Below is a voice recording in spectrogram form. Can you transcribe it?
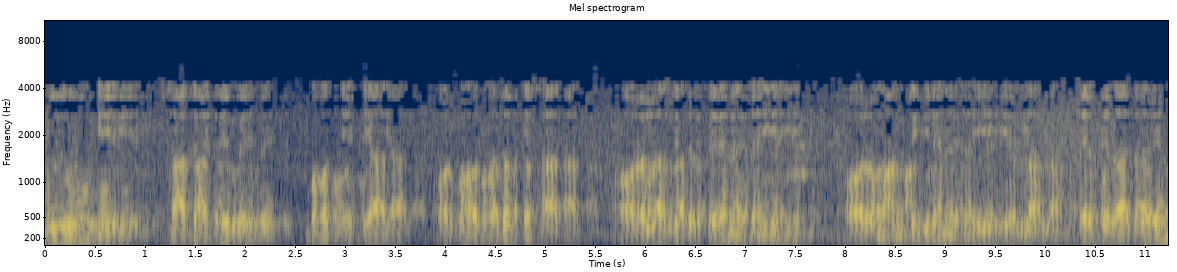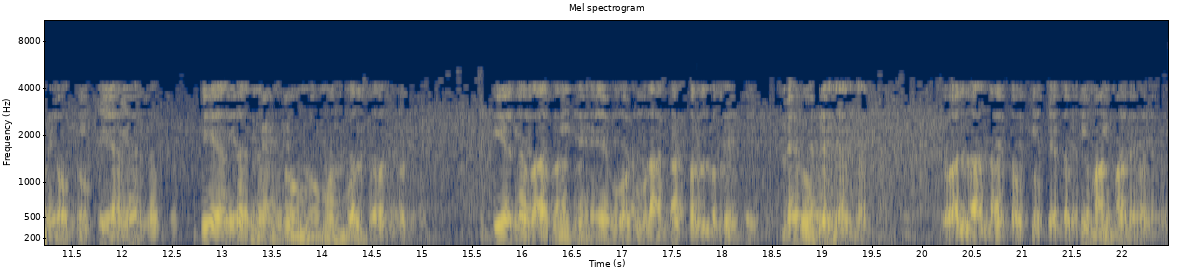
بزرگوں کے ساتھ رہتے ہوئے بہت احتیاط اور بہت ادب کے ساتھ اور اللہ سے ڈرتے رہنا چاہیے اور مانگتے بھی رہنا چاہیے کہ اللہ اللہ اے خدا توفیق بے ادب محروم منزل بے ادب آدمی جو ہے وہ اللہ کے فضل سے محروم رہ جاتا ہے۔ تو اللہ اللہ توفیق ادب بھی مانگتا رہے۔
